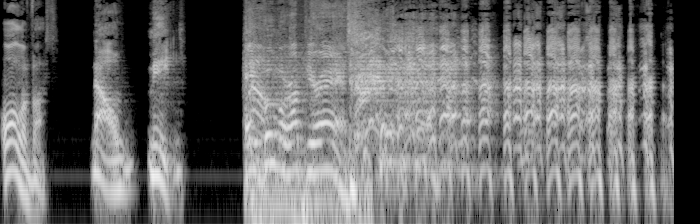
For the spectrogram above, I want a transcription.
All of us. No, me. Hey, Boomer, up your ass.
